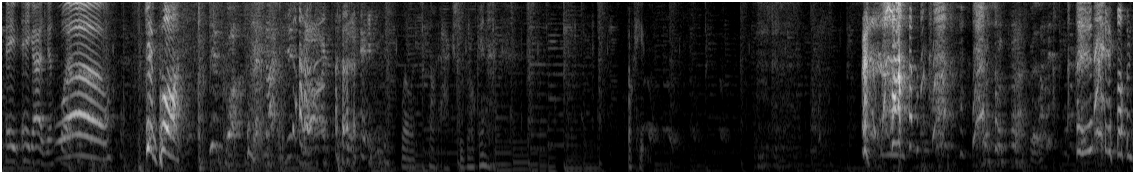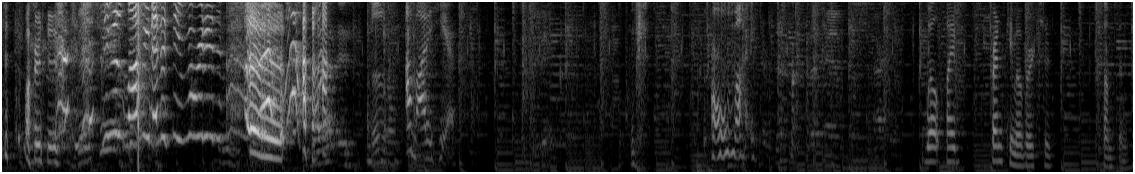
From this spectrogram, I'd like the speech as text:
Hey, hey guys, guess what? Whoa. Get box! Get boxed, not get boxed today. Well, it's not actually broken. Okay. My mom just farted. She was laughing and then she farted. That is. I'm out of here. Oh my. Well, my friends came over to something.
